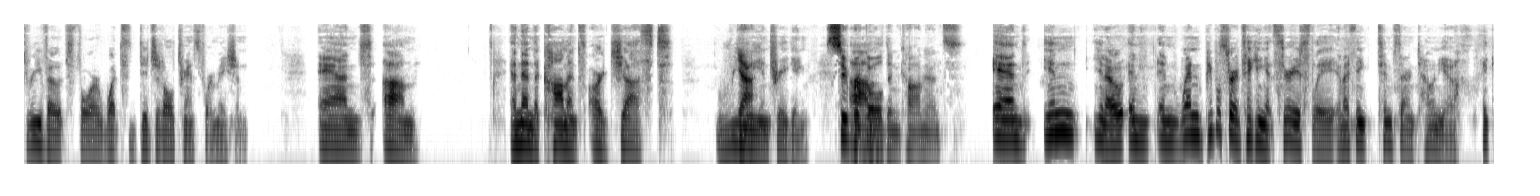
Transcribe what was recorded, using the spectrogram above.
three votes for what's digital transformation. And um, and then the comments are just really yeah. intriguing. Super um, golden comments. And in you know, and and when people started taking it seriously, and I think Tim Sarrantonio like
